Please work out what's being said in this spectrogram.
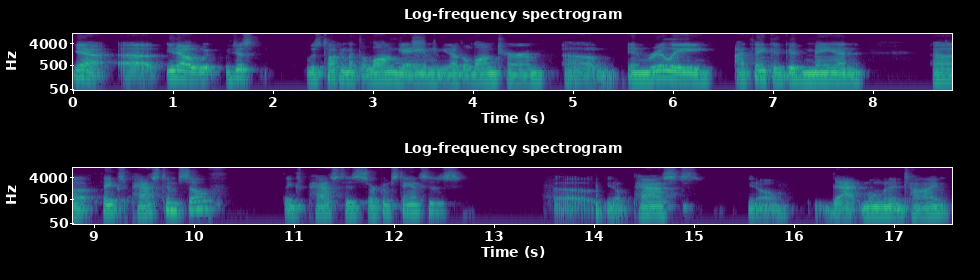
Yeah, uh, you know, we just was talking about the long game, you know, the long term, um, and really, I think a good man uh, thinks past himself, thinks past his circumstances, uh, you know, past, you know, that moment in time.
